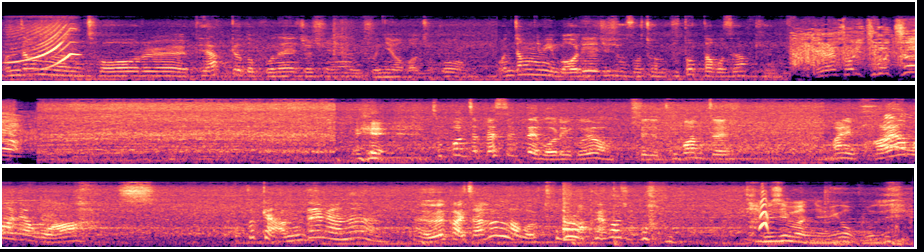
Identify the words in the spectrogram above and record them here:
원장님은 저를 대학교도 보내주시는 분이어가지고 원장님이 머리 해주셔서 전 붙었다고 생각해요. 개소리 집어쳐! 이게 첫 번째 뺐을 때 머리고요. 이제 두 번째. 아니 봐야 봐냐고. 아, 씨. 어떻게 안 되면은 그냥 여기까지 자르려고요. 투블럭 해가지고. 잠시만요. 이거 뭐지?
